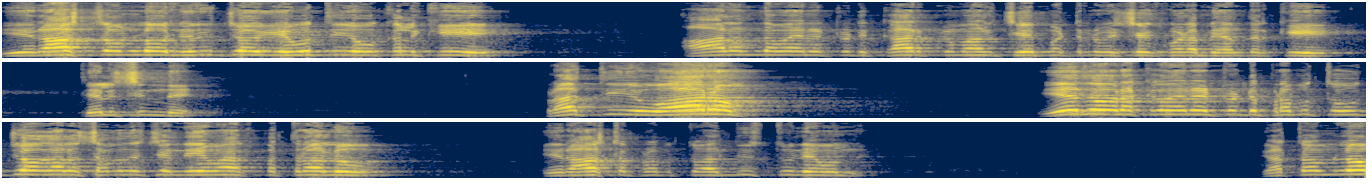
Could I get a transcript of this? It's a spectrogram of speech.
ఈ రాష్ట్రంలో నిరుద్యోగ యువతి యువకులకి ఆనందమైనటువంటి కార్యక్రమాలు చేపట్టిన విషయం కూడా మీ అందరికీ తెలిసిందే. ప్రతి వారం ఏదో రకమైనటువంటి ప్రభుత్వ ఉద్యోగాలకు సంబంధించిన నియామక పత్రాలు ఈ రాష్ట్ర ప్రభుత్వం అందిస్తూనే ఉంది. గతంలో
